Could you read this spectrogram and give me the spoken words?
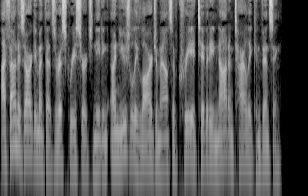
I found his argument that risk research needing unusually large amounts of creativity not entirely convincing,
